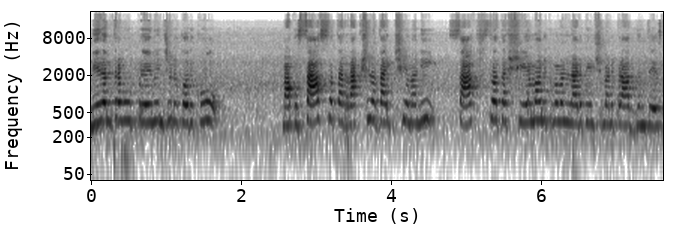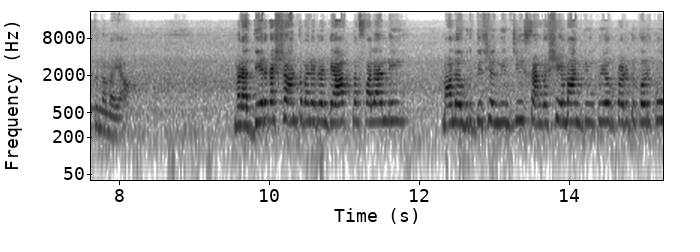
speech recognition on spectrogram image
నిరంతరము ప్రేమించుడు కొరకు మాకు శాశ్వత రక్షణ దైత్యమని శాశ్వత క్షేమానికి మమ్మల్ని నడిపించమని ప్రార్థన చేస్తున్నామయ్యా. మన దీర్ఘశాంతమైనటువంటి ఆత్మ ఫలాన్ని మాలో వృద్ధి చెందించి సంఘక్షేమానికి ఉపయోగపడుట కొరకు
